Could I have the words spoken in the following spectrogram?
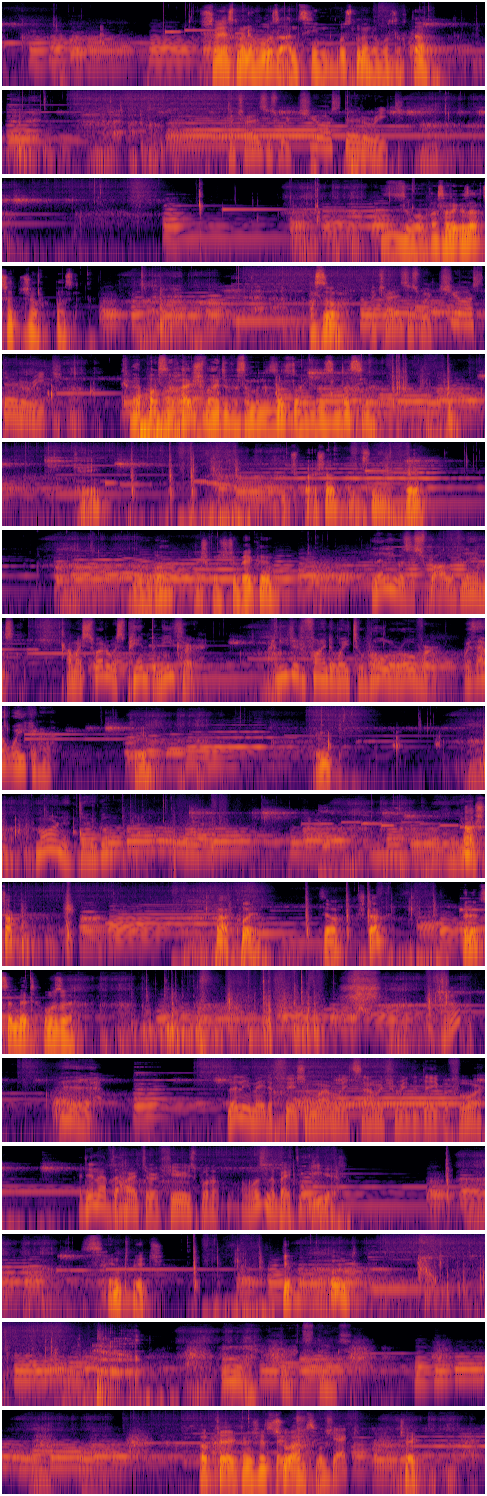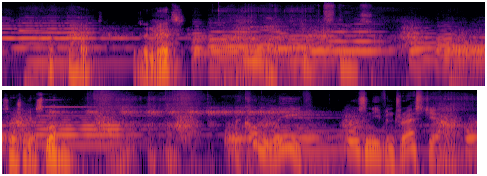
Ich soll erst meine Hose anziehen. Wo ist denn meine Hose? Ach, da. My trousers were just out of reach. So, was hat er gesagt? Ich hab nicht aufgepasst. So, knapp außer Reichweite. Was haben wir denn sonst noch hier? Was ist denn das hier? Okay. Gut speichern. Okay. Pullover. Vielleicht kann ich den wechseln. Lily was a sprawl of limbs, and my sweater was pinned beneath her. I needed to find a way to roll her over without waking her. Okay. Hemd. Morning, Dougal. Ah, Stock. Ah, cool. So, Stock. Benutze mit Hose. Ugh. Lily made a fish and marmalade sandwich for me the day before. I didn't have the heart to refuse, but I wasn't about to eat it. Sandwich. Gib und. That stinks. Okay, kann ich jetzt Schuhe anziehen. Check. Check. Abgehakt. So, und jetzt? Was soll ich denn jetzt machen?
